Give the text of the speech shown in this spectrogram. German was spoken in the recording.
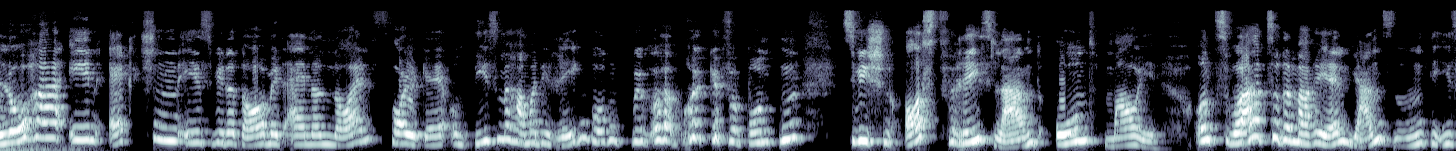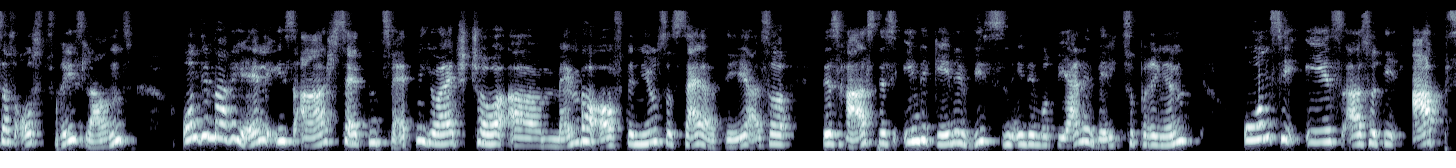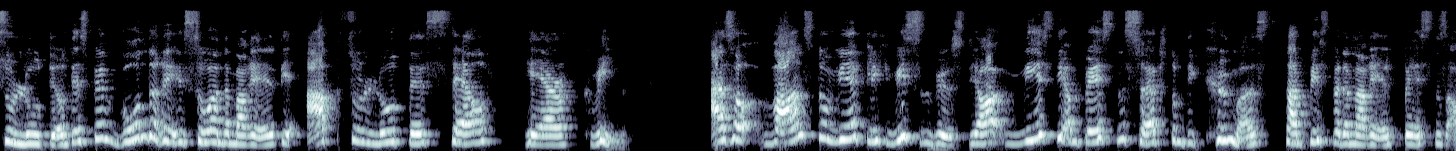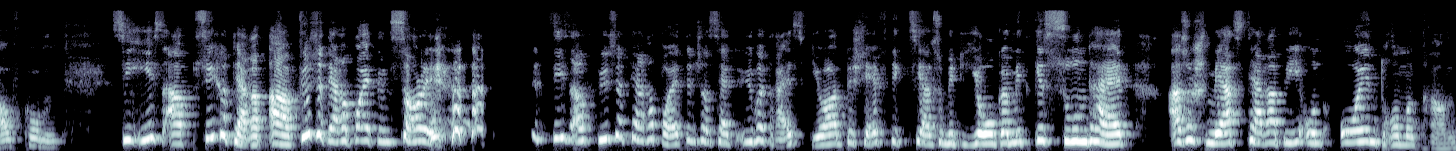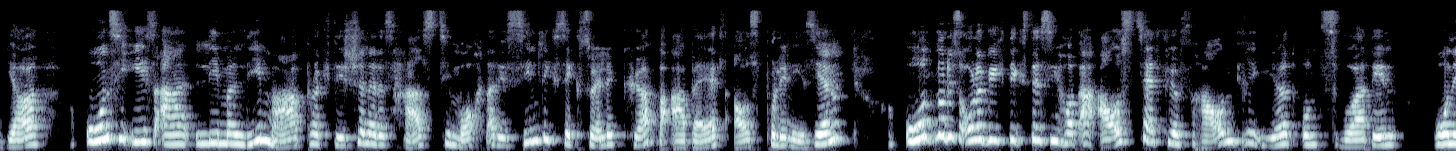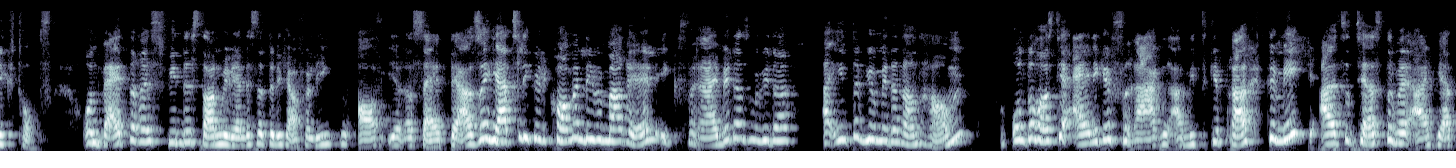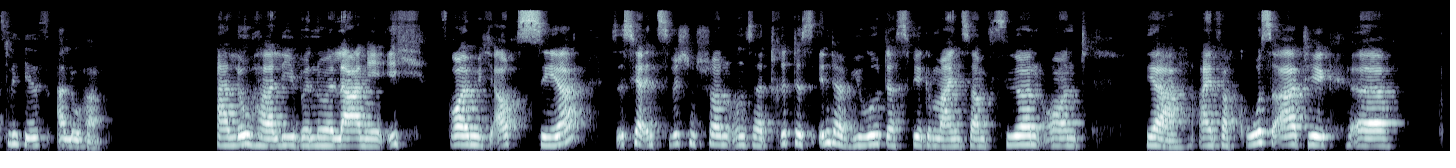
Aloha in Action ist wieder da mit einer neuen Folge und diesmal haben wir die Regenbogenbrücke verbunden zwischen Ostfriesland und Maui. Und zwar zu der Marielle Jansen, die ist aus Ostfriesland und die Marielle ist auch seit dem zweiten Jahr jetzt schon äh, Member of the New Society, also das heißt, das indigene Wissen in die moderne Welt zu bringen. Und sie ist also die absolute, und das bewundere ich so an der Marielle, die absolute Self-Care Queen. Also, wenn du wirklich wissen willst, ja, wie es dir am besten selbst um die kümmerst, dann bist du bei der Marielle bestens aufgehoben. Sie ist auch Psychotherapeut, ah, Physiotherapeutin, sorry. Sie ist auch Physiotherapeutin schon seit über 30 Jahren, beschäftigt sie also mit Yoga, mit Gesundheit, also Schmerztherapie und allen drum und dran, ja. Und sie ist auch Lima Lima Practitioner, das heißt, sie macht auch die sinnlich-sexuelle Körperarbeit aus Polynesien. Und nur das Allerwichtigste, sie hat auch Auszeit für Frauen kreiert und zwar den Honigtopf. Und weiteres findest dann, wir werden das natürlich auch verlinken, auf ihrer Seite. Also herzlich willkommen, liebe Marielle. Ich freue mich, dass wir wieder ein Interview miteinander haben. Und du hast ja einige Fragen auch mitgebracht für mich. Also zuerst einmal ein herzliches Aloha. Aloha, liebe Noelani. Ich freue mich auch sehr. Es ist ja inzwischen schon unser drittes Interview, das wir gemeinsam führen. Und ja, einfach großartig, äh,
